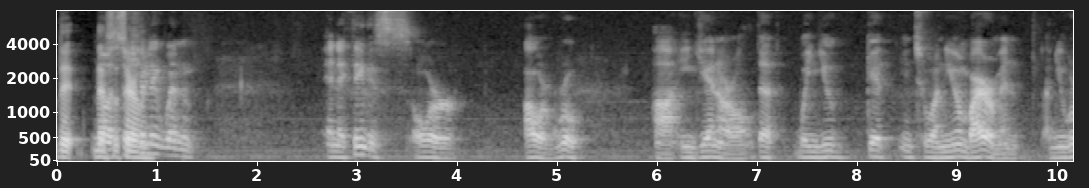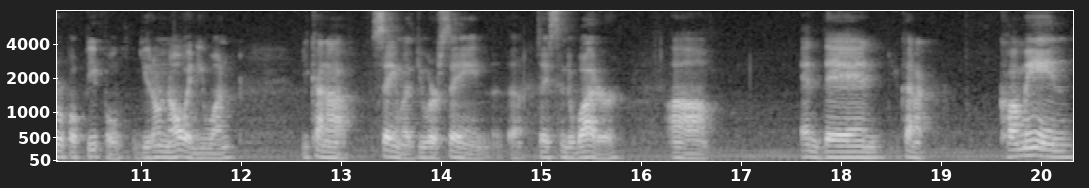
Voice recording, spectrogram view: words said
that No, necessarily. especially when, and I think this our our group, uh, in general, that when you get into a new environment, a new group of people, you don't know anyone, you kind of saying what you were saying, uh, tasting the water, uh, and then you kind of come in,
